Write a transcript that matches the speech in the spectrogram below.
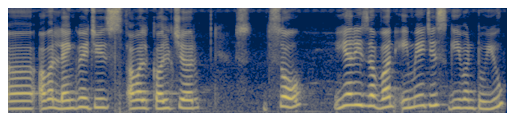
uh, our languages our culture. So here is a one image is given to you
